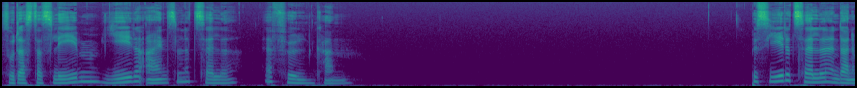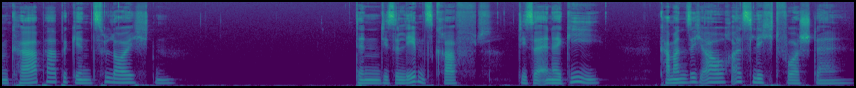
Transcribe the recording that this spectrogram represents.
sodass das Leben jede einzelne Zelle erfüllen kann. Bis jede Zelle in deinem Körper beginnt zu leuchten. Denn diese Lebenskraft, diese Energie kann man sich auch als Licht vorstellen.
